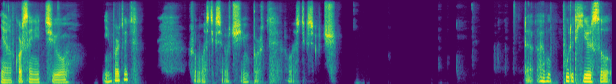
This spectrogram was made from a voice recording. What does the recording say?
Yeah, and of course I need to import it from Elasticsearch, import Elasticsearch. I will put it here so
